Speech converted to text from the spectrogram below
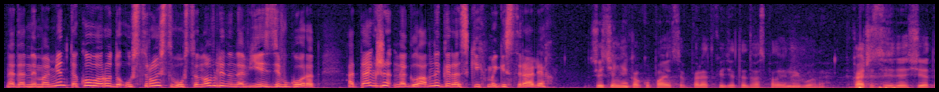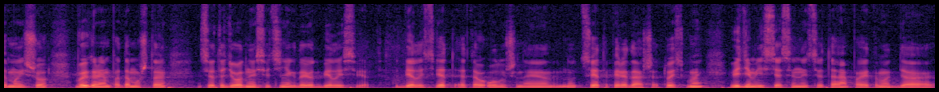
На данный момент такого рода устройства установлены на въезде в город, а также на главных городских магистралях. Светильник окупается порядка где-то два с половиной года. Качество света мы еще выиграем, потому что светодиодный светильник дает белый свет. Белый свет – это улучшенная ну, цветопередача. То есть мы видим естественные цвета, поэтому для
